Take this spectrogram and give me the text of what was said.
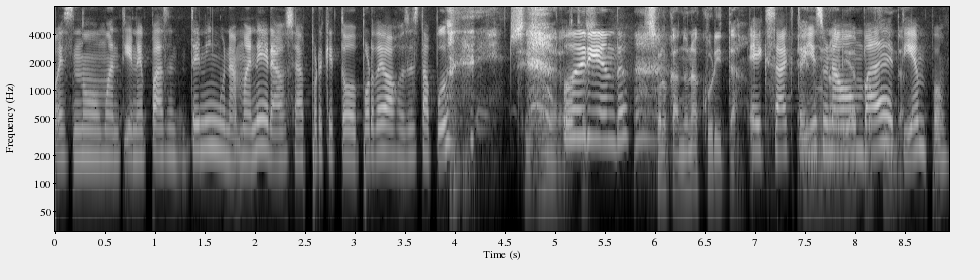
pues no mantiene paz de ninguna manera, o sea, porque todo por debajo se está pudriendo. colocando una curita. Exacto, y es una bomba de tiempo,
